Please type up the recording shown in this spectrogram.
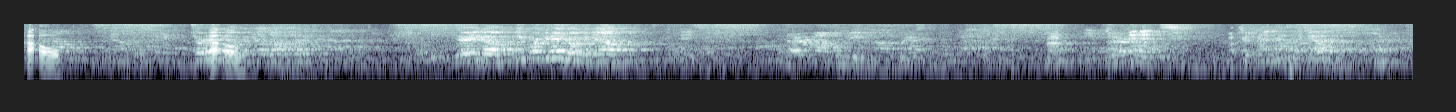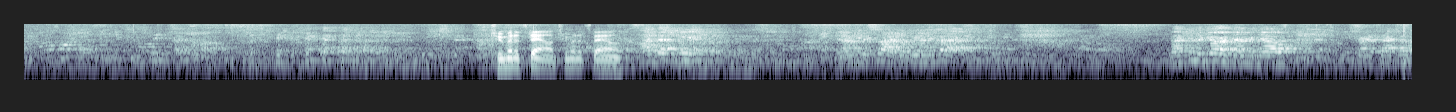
Uh oh. Uh-oh. into it, Miguel. Don't let it. There you go. Keep working into it, Miguel. Fire him out for me. Two minutes. Two minutes. Two minutes down. Two minutes down. Slide that knee. Get on your side, don't be on your back. Back in the guard there, Miguel. He's trying to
